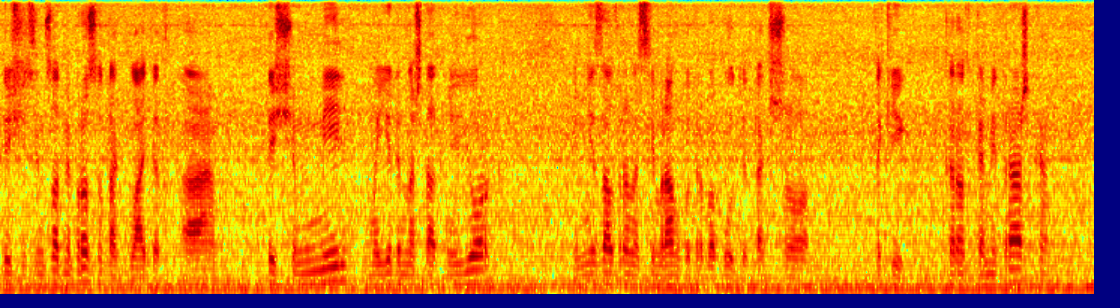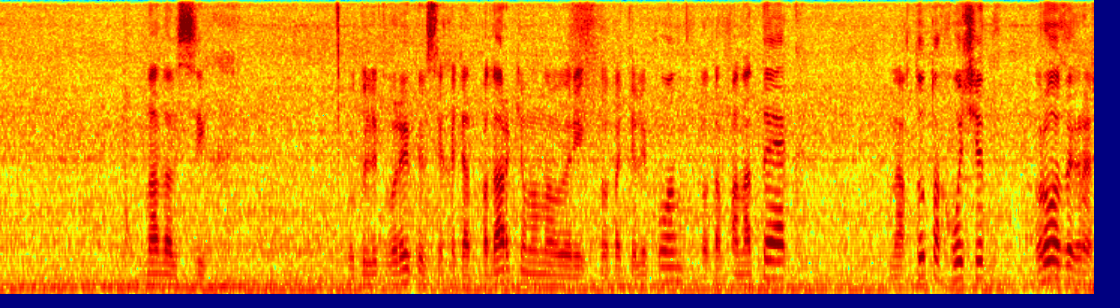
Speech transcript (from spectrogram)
1700 не просто так платять, а 1000 міль. Ми їдемо на штат Нью-Йорк. І мені завтра на 7 ранку треба бути. Так що такий короткометражка. Надо всіх удовлетворити, всі хочуть подарки на Новий рік, хто-то телефон, хто-то фанатек, а хто-то хоче розіграш.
